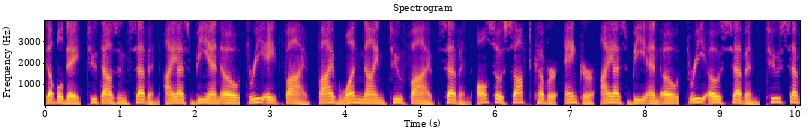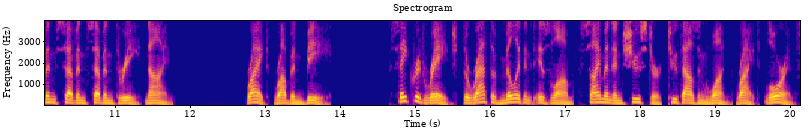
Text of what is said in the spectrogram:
Doubleday 2007 ISBN 0-385-51925-7 also softcover, Anchor, ISBN 0-307-27773-9 Wright, Robin B. Sacred Rage, The Wrath of Militant Islam, Simon & Schuster 2001 Wright, Lawrence,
